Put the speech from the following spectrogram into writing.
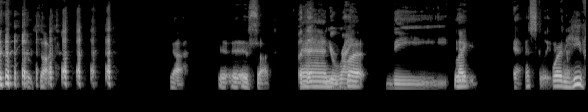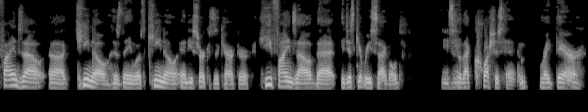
It sucked. yeah, it, it, sucked. but then you're right. But the like escalated when from- he finds out, uh, Kino, his name was Kino, Andy Serkis' character. He finds out that they just get recycled, Mhm. so that crushes him right there.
